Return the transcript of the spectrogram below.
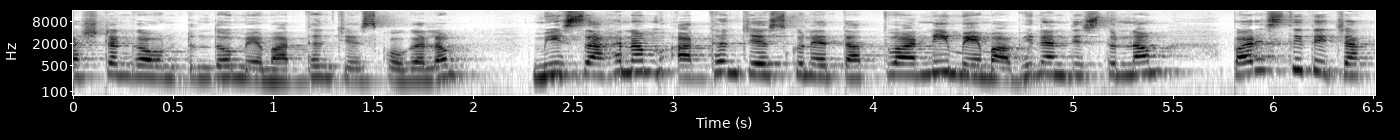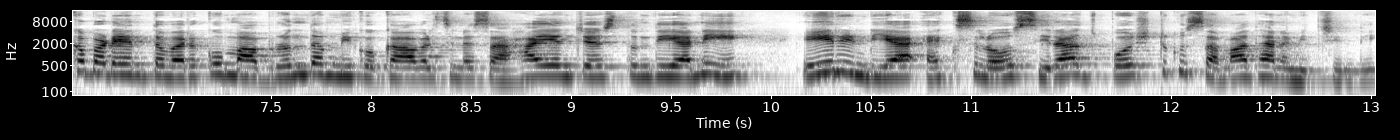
కష్టంగా ఉంటుందో మేము అర్థం చేసుకోగలం. మీ సహనం అర్థం చేసుకునే తత్వాన్ని మేము అభినందిస్తున్నాం. పరిస్థితి చక్కబడేంత వరకు మా బృందం మీకు కావలసిన సహాయం చేస్తుంది అని ఎయిర్ ఇండియా ఎక్స్లో సిరాజ్ పోస్టుకు సమాధానమిచ్చింది.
